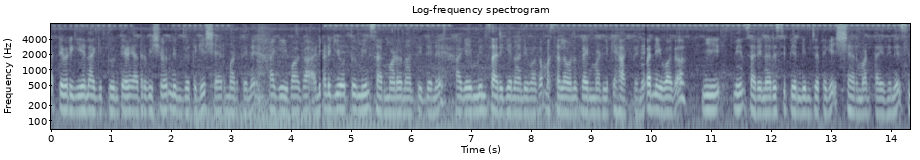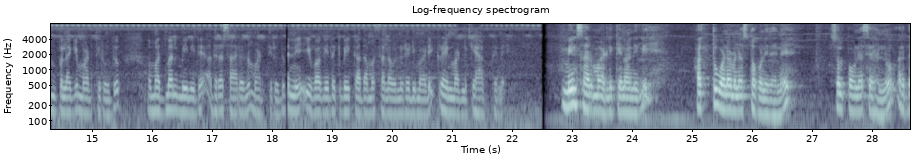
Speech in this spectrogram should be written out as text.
ಅತ್ತೆಯವರಿಗೆ ಏನಾಗಿತ್ತು ಅಂತೇಳಿ ಅದರ ವಿಷಯವನ್ನು ನಿಮ್ಮ ಜೊತೆಗೆ ಶೇರ್ ಮಾಡ್ತೇನೆ. ಹಾಗೆ ಇವಾಗ ಅಡಿ, ಅಡುಗೆ ಹೊತ್ತು ಮೀನು ಸಾರು ಮಾಡೋಣ ಅಂತಿದ್ದೇನೆ. ಹಾಗೆ ಮೀನು ಸಾರಿಗೆ ನಾನು ಇವಾಗ ಮಸಾಲವನ್ನು ಗ್ರೈಂಡ್ ಮಾಡಲಿಕ್ಕೆ ಹಾಕ್ತೇನೆ. ಬನ್ನಿ ಇವಾಗ ಈ ಮೀನು ಸಾರಿನ ರೆಸಿಪಿಯನ್ನು ನಿಮ್ಮ ಜೊತೆಗೆ ಶೇರ್ ಮಾಡ್ತಾ ಇದ್ದೇನೆ. ಸಿಂಪಲಾಗಿ ಮಾಡ್ತಿರೋದು. ಮದ್ಮಲ್ ಮೀನಿದೆ ಅದರ ಸಾರನ್ನು ಮಾಡ್ತಿರೋದು. ಬನ್ನಿ ಇವಾಗ ಇದಕ್ಕೆ ಬೇಕಾದ ಮಸಾಲವನ್ನು ರೆಡಿ ಮಾಡಿ ಗ್ರೈಂಡ್ ಮಾಡಲಿಕ್ಕೆ ಹಾಕ್ತೇನೆ. ಮೀನು ಸಾರು ಮಾಡಲಿಕ್ಕೆ ನಾನಿಲ್ಲಿ ಹತ್ತು ಒಣಮೆಣಸು ತೊಗೊಂಡಿದ್ದೇನೆ. ಸ್ವಲ್ಪ ಹುಣಸೆ ಹಣ್ಣು ಅರ್ಧ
